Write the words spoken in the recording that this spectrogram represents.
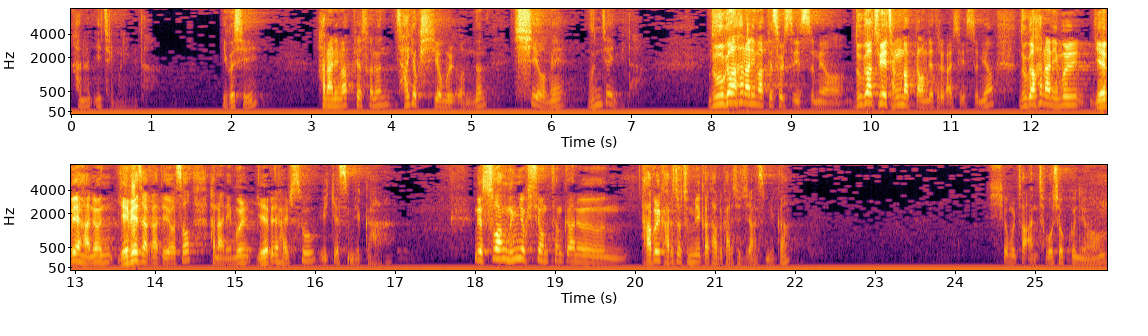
하는 이 질문입니다. 이것이 하나님 앞에서는 자격 시험을 얻는 시험의 문제입니다. 누가 하나님 앞에 설 수 있으며 누가 주의 장막 가운데 들어갈 수 있으며 누가 하나님을 예배하는 예배자가 되어서 하나님을 예배할 수 있겠습니까? 근데 수학 능력 시험 평가는 답을 가르쳐 줍니까? 답을 가르쳐 주지 않습니까? 시험을 잘안 쳐보셨군요.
